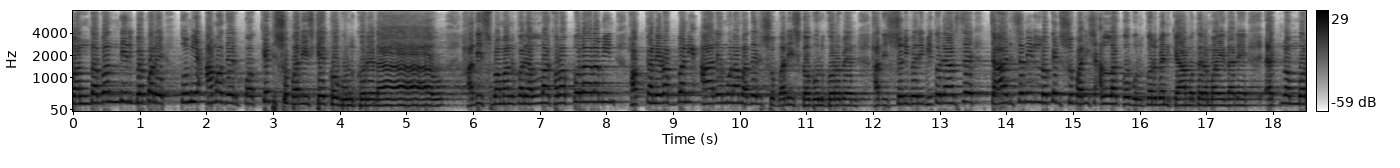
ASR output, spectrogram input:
বান্দাবান্দির ব্যাপারে তুমি আমাদের পক্ষের সুপারিশকে কবুল করে নাও। হাদিস প্রমাণ করে আল্লাহ রব্বুল আলামিন হক্কানি রব্বানি আলেমুল আমাদের সুপারিশ কবুল করবেন। হাদিস শরীফের ভিতরে আসছে, চার শ্রেণির লোকের সুপারিশ আল্লাহ কবুল করবেন কেয়ামতের ময়দানে। এক নম্বর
